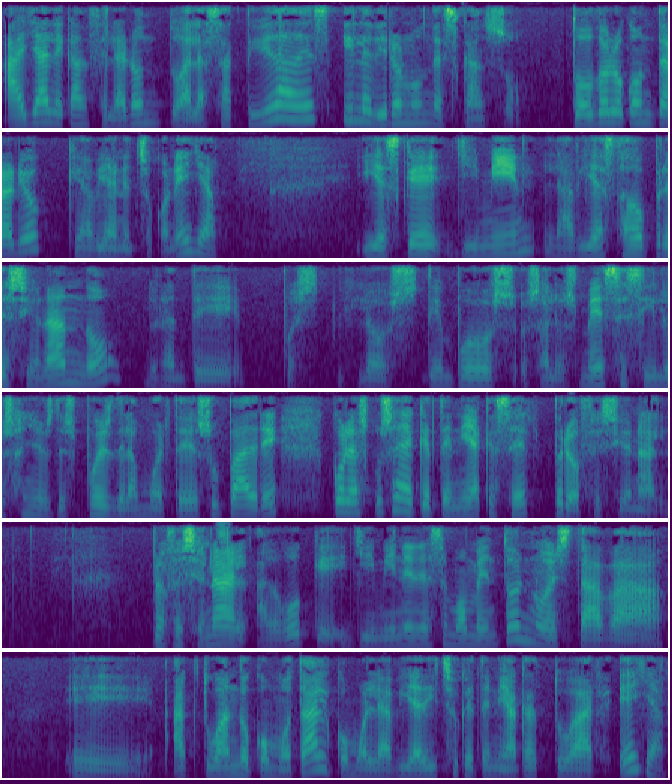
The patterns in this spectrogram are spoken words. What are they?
a ella le cancelaron todas las actividades y le dieron un descanso, todo lo contrario que habían hecho con ella. Y es que Jimin la había estado presionando durante pues los tiempos, o sea, los meses y los años después de la muerte de su padre, con la excusa de que tenía que ser profesional. profesional, algo que Jimin en ese momento no estaba eh, actuando como tal, como le había dicho que tenía que actuar ella.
